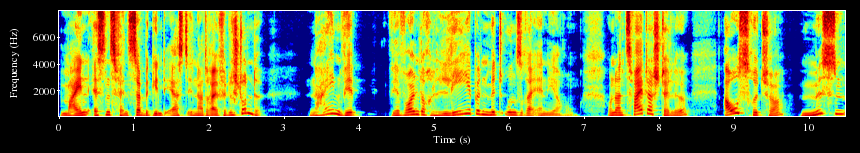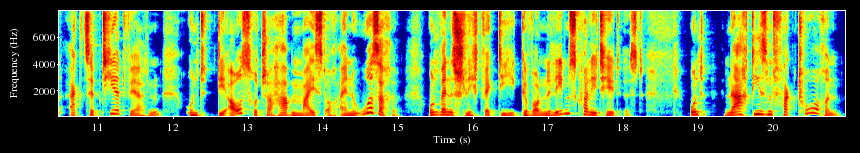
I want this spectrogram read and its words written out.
mein Essensfenster beginnt erst in einer Dreiviertelstunde. Nein, wir, wir wollen doch leben mit unserer Ernährung. Und an zweiter Stelle Ausrutscher müssen akzeptiert werden und die Ausrutscher haben meist auch eine Ursache. Und wenn es schlichtweg die gewonnene Lebensqualität ist. Und nach diesen Faktoren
